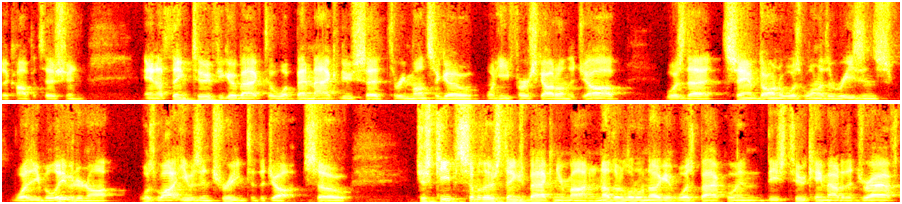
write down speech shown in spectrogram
the competition. And I think too, if you go back to what Ben McAdoo said three months ago when he first got on the job, was that Sam Darnold was one of the reasons, whether you believe it or not, was why he was intrigued to the job. So just keep some of those things back in your mind. Another little nugget was back when these two came out of the draft,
